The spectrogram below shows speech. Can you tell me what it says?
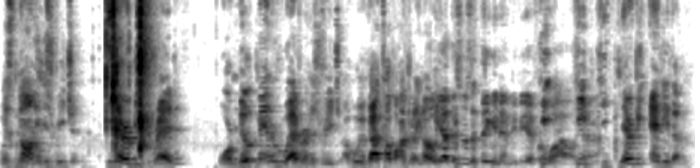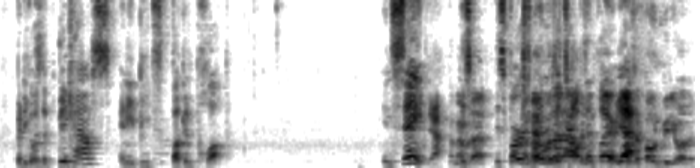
was not in his region. He never beat Red or Milkman or whoever in his region who got top 100. Like, you know, Oh like, yeah, this was a thing in MDVA for he, a while. He, yeah. he never beat any of them, but he goes to Big House and he beats fucking Plup. Insane. Yeah. I remember his, that. His first I win was a top happened. 10 player. Yeah. There's a phone video of it.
